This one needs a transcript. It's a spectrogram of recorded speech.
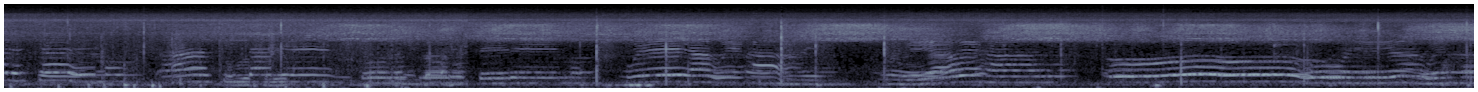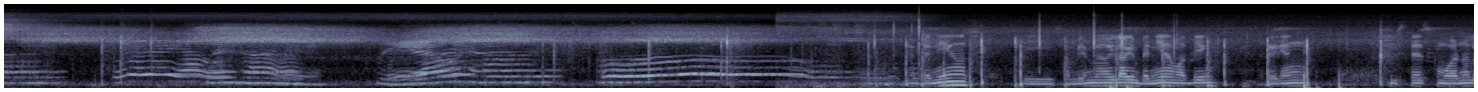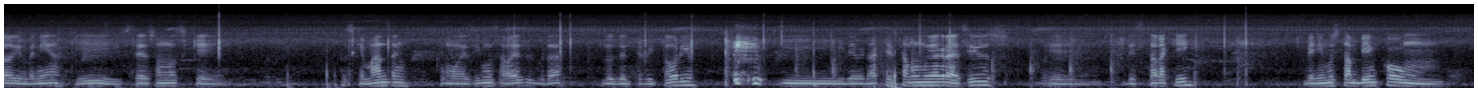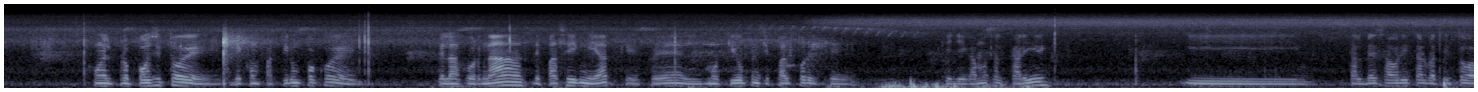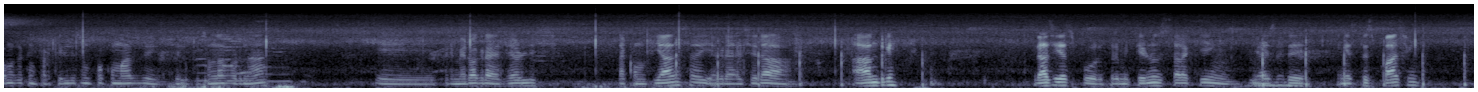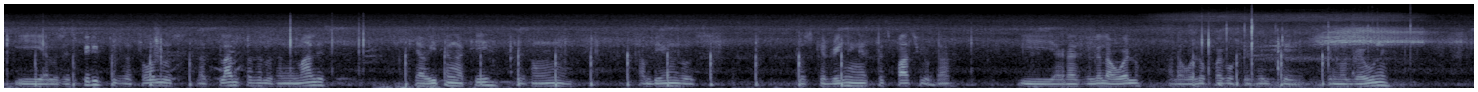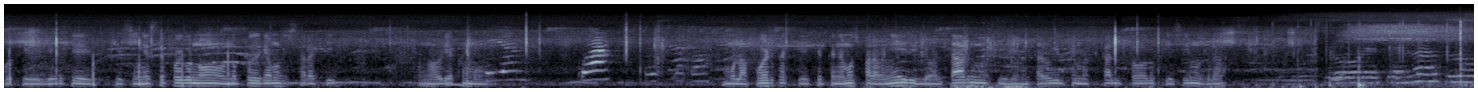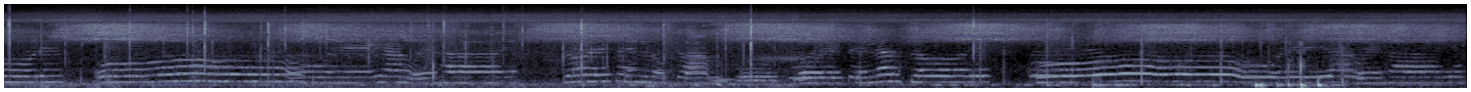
florecemos, así también todos floreceremos, Bienvenidos y también me doy la bienvenida más bien. Deberían ustedes como darnos la bienvenida. Aquí ustedes son los que los que mandan, como decimos a veces, ¿verdad? Los del territorio. Y de verdad que estamos muy agradecidos eh, de estar aquí. Venimos también con, con el propósito de, de compartir un poco de, de las jornadas de paz y dignidad, que fue el motivo principal por el que, que llegamos al Caribe. Y tal vez ahorita al ratito vamos a compartirles un poco más de, de lo que son las jornadas. Eh, primero agradecerles la confianza y agradecer a, a Andre. Gracias por permitirnos estar aquí en, en este, en este espacio y a los espíritus, a todas las plantas, a los animales que habitan aquí, que son también los, los que rigen este espacio, ¿verdad? y agradecerle al abuelo, al abuelo Fuego, que es el que, nos reúne, porque yo creo que, sin este fuego no, no, podríamos estar aquí, no habría como, como la fuerza que, que tenemos para venir y levantarnos y levantar hoy el temazcal y todo lo que hicimos, ¿verdad?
